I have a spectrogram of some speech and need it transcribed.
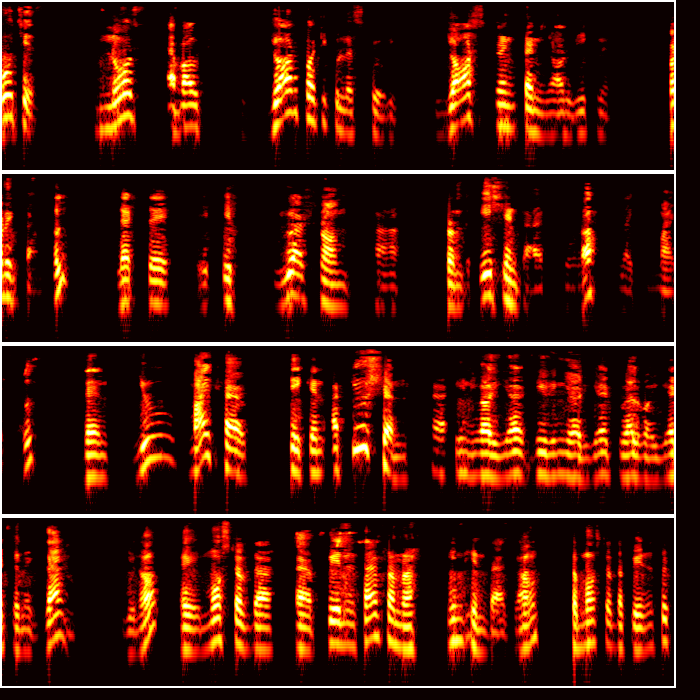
coaches knows about your particular story, your strength and your weakness. For example, let's say if you are from uh, from the Asian diaspora, like myself, then you might have taken a tuition uh, in your year during your year 12 or year 10 exam. You know, Uh, most of the uh, parents, I'm from a Indian background, so most of the parents would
